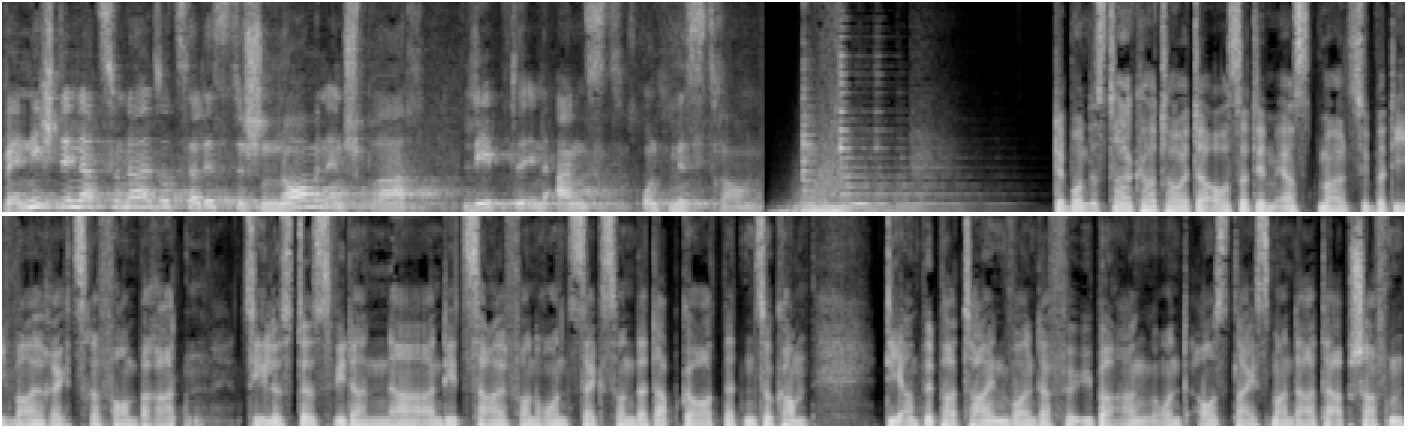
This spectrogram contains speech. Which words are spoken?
Wer nicht den nationalsozialistischen Normen entsprach, lebte in Angst und Misstrauen. Der Bundestag hat heute außerdem erstmals über die Wahlrechtsreform beraten. Ziel ist es, wieder nah an die Zahl von rund 600 Abgeordneten zu kommen. Die Ampelparteien wollen dafür Überhang- und Ausgleichsmandate abschaffen.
